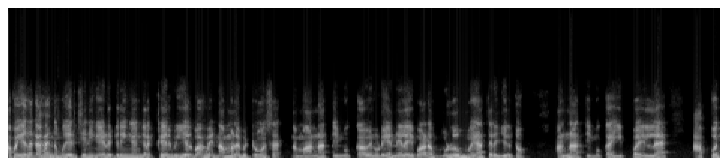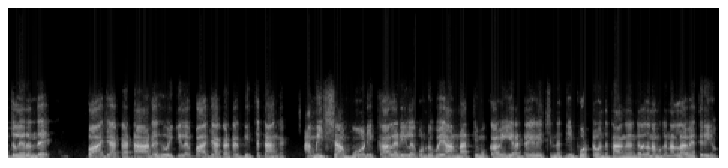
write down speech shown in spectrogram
அப்ப எதுக்காக இந்த முயற்சி நீங்க எடுக்கிறீங்கிற கேள்வி இயல்பாகவே நம்மளை விட்டுருவோம் சார். நம்ம அண்ணா திமுகவினுடைய நிலைப்பாடை முழுமையா தெரிஞ்சுக்கிட்டோம். அண்ணா திமுக இப்ப இல்ல அப்பத்துல இருந்து பாஜக அடகு வைக்கல. பாஜக வித்துட்டாங்க. அமித்ஷா மோடி காலடியில கொண்டு போய் அதிமுகவையும் இரட்டை இலை சின்னத்தையும் போட்டு வந்துட்டாங்கிறது நமக்கு நல்லாவே தெரியும்.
